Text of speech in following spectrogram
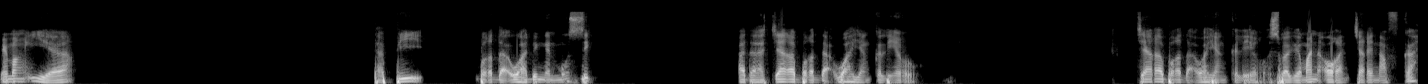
memang iya, tapi berdakwah dengan musik adalah cara berdakwah yang keliru. Cara berdakwah yang keliru. Sebagaimana orang cari nafkah,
